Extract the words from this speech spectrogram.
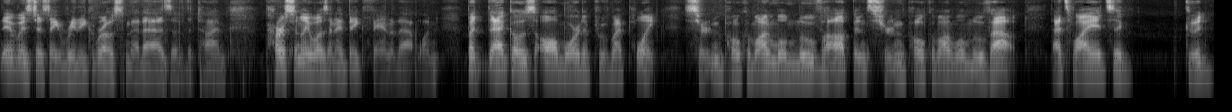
it was just a really gross meta as of the time. Personally, wasn't a big fan of that one. But that goes all more to prove my point. Certain Pokemon will move up, and certain Pokemon will move out. That's why it's a good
